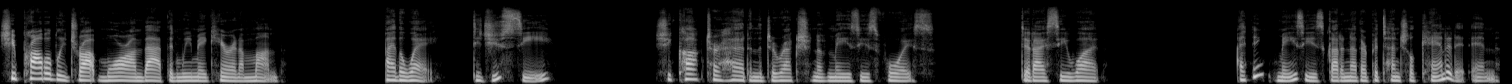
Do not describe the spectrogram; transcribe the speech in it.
she probably dropped more on that than we make here in a month. By the way, did you see? She cocked her head in the direction of Maisie's voice. Did I see what? I think Maisie's got another potential candidate in.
